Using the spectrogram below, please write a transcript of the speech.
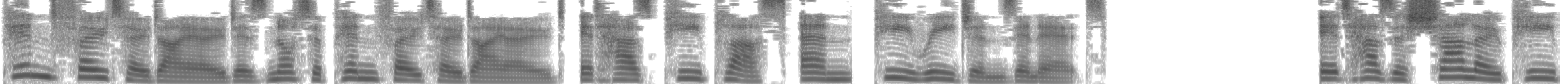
Pinned photodiode is not a pin photodiode, it has P+, N, P regions in it. It has a shallow P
